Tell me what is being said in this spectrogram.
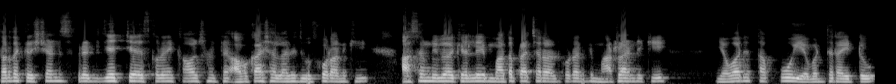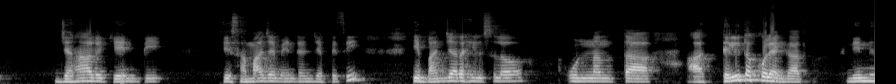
తర్వాత క్రిస్టియన్స్ స్ప్రెడ్ చేసుకోవడానికి కావాల్సిన అవకాశాలన్నీ చూసుకోవడానికి అసెంబ్లీలోకి వెళ్ళి మత ప్రచారాలు ఆడుకోవడానికి మాట్లాడడానికి ఎవరి తప్పు ఎవరిది రైటు జనాలు ఏంటి ఈ సమాజం ఏంటని చెప్పేసి ఈ బంజారా హిల్స్లో ఉన్నంత ఆ తెలివి తక్కువలేం కాదు. నిన్ను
